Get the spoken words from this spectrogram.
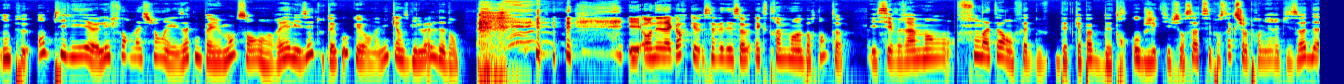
on peut empiler euh, les formations et les accompagnements sans réaliser tout à coup qu'on a mis 15 000 balles dedans. et on est d'accord que ça fait des sommes extrêmement importantes. Et c'est vraiment fondateur en fait d'être capable d'être objectif sur ça. C'est pour ça que sur le premier épisode,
